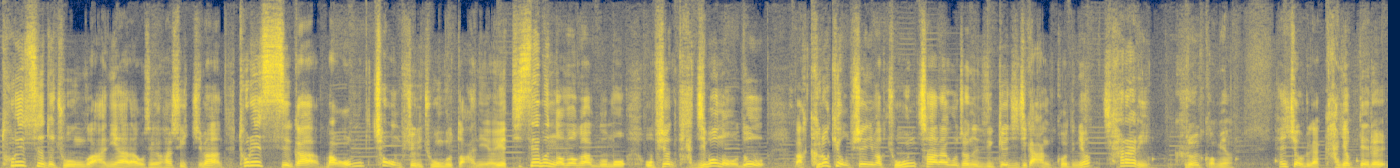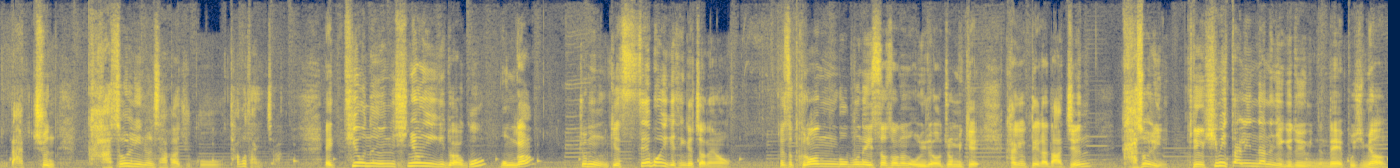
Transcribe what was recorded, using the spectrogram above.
토레스도 좋은 거 아니야 라고 생각할 수 있지만 토레스가 막 엄청 옵션이 좋은 것도 아니에요. 얘 T7 넘어가고 뭐 옵션 다 집어넣어도 막 그렇게 옵션이 막 좋은 차라고 저는 느껴지지가 않거든요. 차라리 그럴 거면 현실적으로 우리가 가격대를 낮춘 가솔린을 사가지고 타고 다니자. 액티오는 신형이기도 하고 뭔가 좀 이렇게 세 보이게 생겼잖아요. 그래서 그런 부분에 있어서는 오히려 좀 이렇게 가격대가 낮은 가솔린 그리고 힘이 딸린다는 얘기도 있는데 보시면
